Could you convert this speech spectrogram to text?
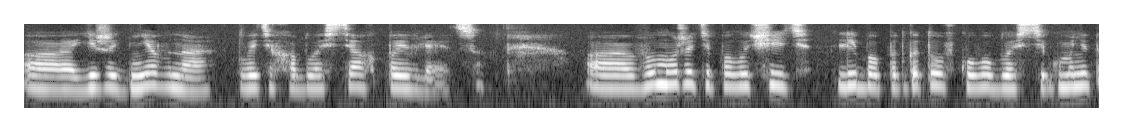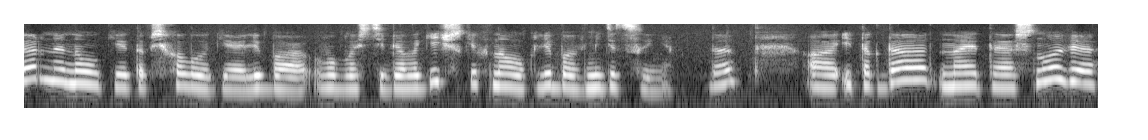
э, ежедневно в этих областях появляется. Э, вы можете получить либо подготовку в области гуманитарной науки, это психология, либо в области биологических наук, либо в медицине. Да? А, и тогда на этой основе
